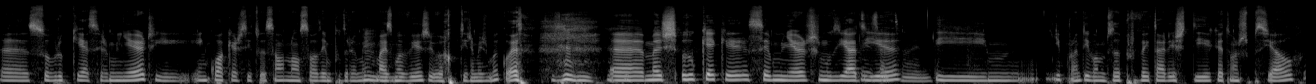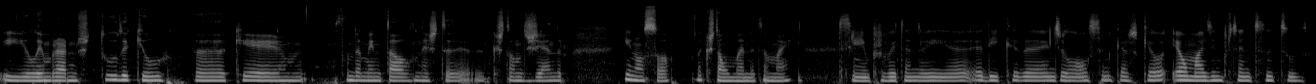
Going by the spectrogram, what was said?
eh, sobre o que é ser mulher e em qualquer situação, não só de empoderamento, mais uma vez, eu a repetir a mesma coisa, Eh, mas o que é que é ser mulher no dia a dia. Exatamente. E, e pronto, e vamos aproveitar este dia que é tão especial e lembrar-nos tudo aquilo eh, que é hum, fundamental nesta questão de género e não só, na questão humana também. Sim, aproveitando aí a, a dica da Angela Olsen, que acho que é, o- é o mais importante de tudo.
